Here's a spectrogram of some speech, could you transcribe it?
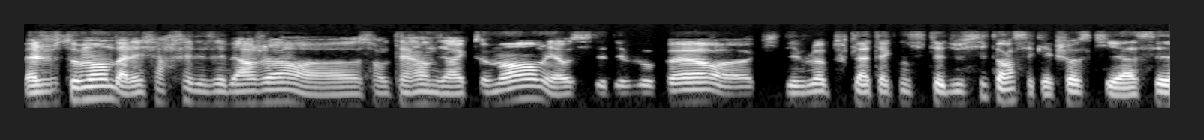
bah justement d'aller chercher des hébergeurs euh, sur le terrain directement, mais il y a aussi des développeurs euh, qui développent toute la technicité du site. Hein. C'est quelque chose qui est assez,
